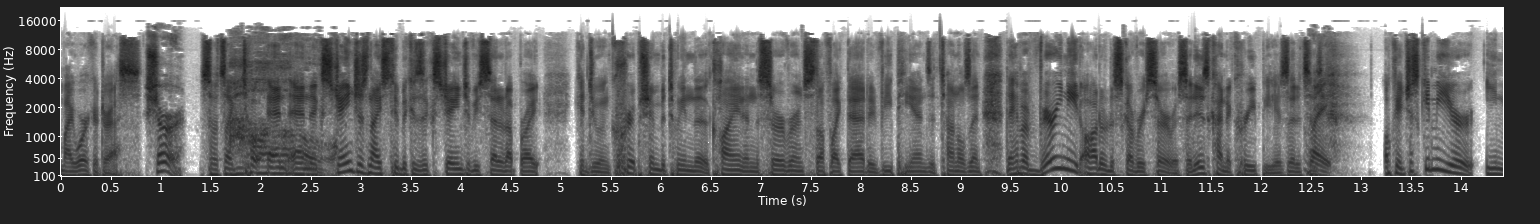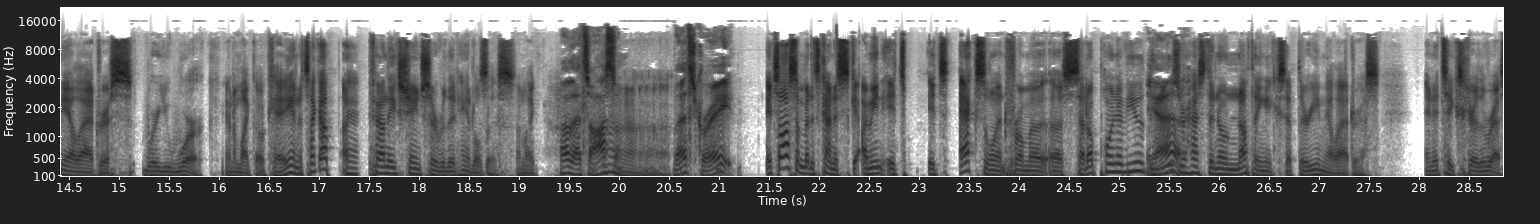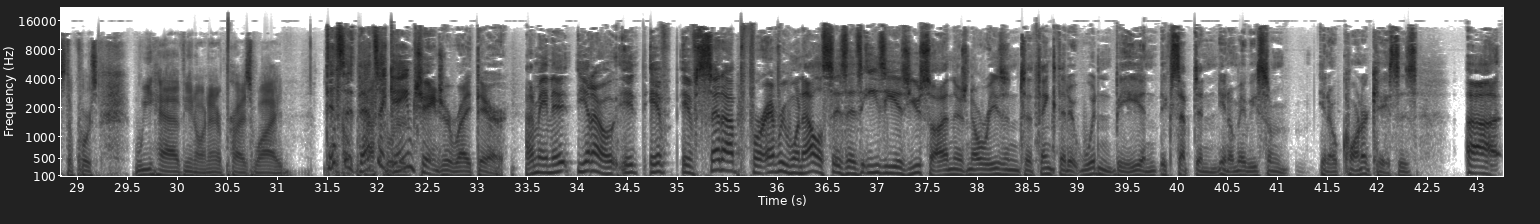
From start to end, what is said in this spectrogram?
my work address. Sure. So it's like, to- and, and Oh. Exchange is nice too because Exchange, if you set it up right, can do encryption between the client and the server and stuff like that. It VPNs, it tunnels in. They have a very neat auto discovery service. It is kind of creepy, is that it says, Right. okay, just give me your email address where you work. And I'm like, okay. And it's like, up, I found the Exchange server that handles this. I'm like, Oh, that's awesome. Ah. That's great. it's awesome, but it's kind of, I mean, it's it's excellent from a, a setup point of view. The Yeah. user has to know nothing except their email address. And it takes care of the rest. Of course, we have, you know, an enterprise wide. That's a, that's a game changer right there. I mean, it you know, it, if if set up for everyone else is as easy as you saw, and there's no reason to think that it wouldn't be, and except in you know maybe some you know corner cases, uh,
